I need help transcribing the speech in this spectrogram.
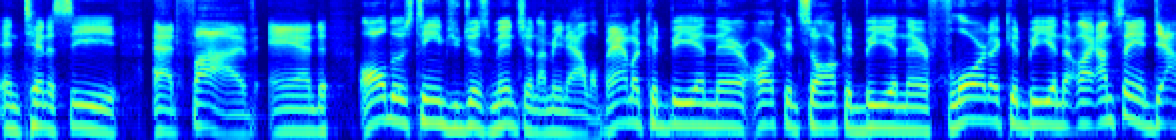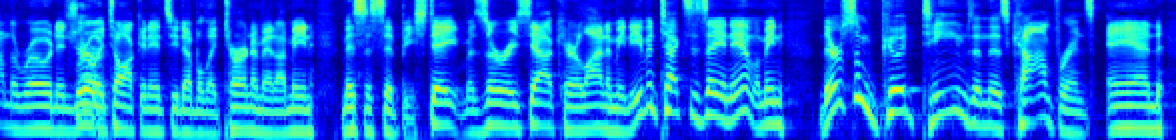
and Tennessee at 5. And all those teams you just mentioned, I mean, Alabama could be in there, Arkansas could be in there, Florida could be in there. I'm saying down the road and sure. really talking NCAA tournament. I mean, Mississippi State, Missouri, South Carolina. I mean, even Texas A&M. I mean, there's some good teams in this conference and –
